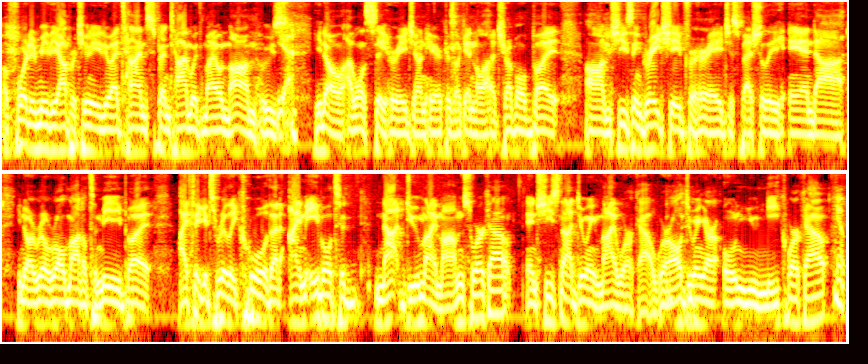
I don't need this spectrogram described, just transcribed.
afforded me the opportunity to at times spend time with my own mom, who's, yeah. you know, I won't say her age on here because I'll get in a lot of trouble but um, she's in great shape for her age, especially, and uh, you know, a real role model to me. But I think it's really cool that I'm able to not do my mom's workout and she's not doing my workout. We're all doing our own unique workout. Yep.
